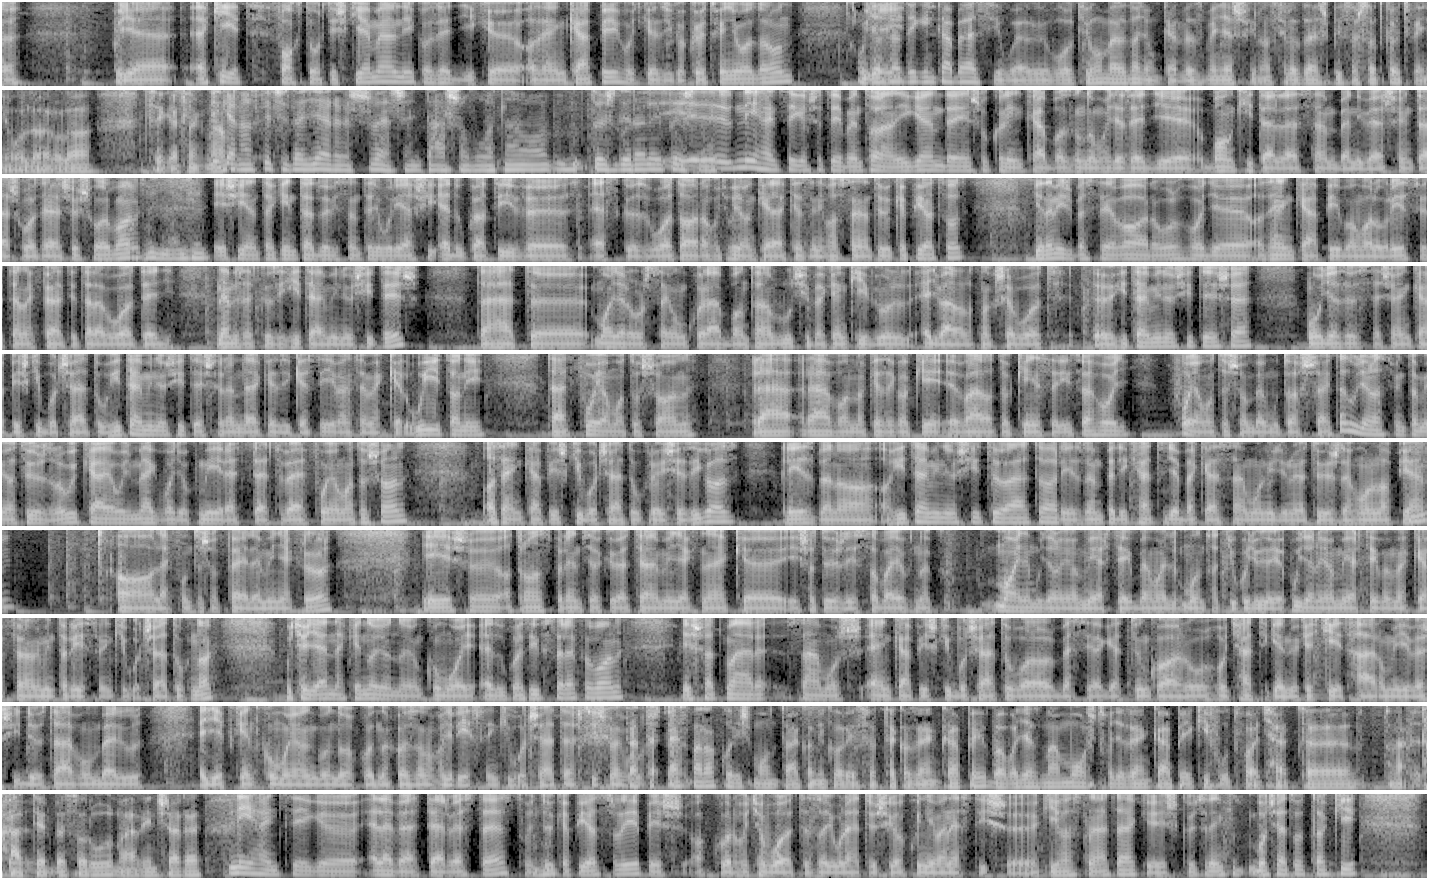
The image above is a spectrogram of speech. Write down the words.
Ugye e két faktort is kiemelnék, az egyik az NKP, hogy kezdjük a kötvény oldalon. Ugye, Ugye ez eddig inkább LCO erő volt, jó? Mert nagyon kedvezményes finanszírozás biztosított kötvény oldalról a cégeknek, nem? Igen, az kicsit egy erős versenytársa volt, nem a tőzsdére lépésnek? Néhány cég esetében talán igen, de én sokkal inkább azt gondolom, hogy ez egy bankhitellel szembeni versenytárs volt elsősorban. Hát, és ilyen tekintetben viszont egy óriási edukatív eszköz volt arra, hogy hogyan kell elkezdeni használni a tőkepiacot. Ugye nem is beszélve arról, hogy az NKP-ban való részvételnek feltétele volt egy nemzetközi hitelminősítés, tehát Magyarországon korábban talán blue kívül egy vállalatnak se volt hitelminősítése, ma ugye az összes NKP és kibocsátó hitelminősítésre rendelkezik, ezt évente meg kell újítani, tehát folyamatosan rá, rá vannak ezek a ké, vállalatok kényszerítve, hogy folyamatosan bemutassák. Tehát ugyanaz, mint ami a tőzsde logikája, hogy meg vagyok mérettetve folyamatosan, az NKP és kibocsátókra is ez igaz, részben a, a hitelminősítő által, részben pedig hát ugye be kell számolni ugyanúgy a tőzsde honlapján. Mm a legfontosabb fejleményekről, és a transzparencia követelményeknek és a tőzsdés szabályoknak majdnem ugyanolyan mértékben, vagy mondhatjuk, hogy ugyanolyan mértékben meg kell felelni, mint a részvénykibocsátóknak. Úgyhogy ennek egy nagyon-nagyon komoly edukatív szerepe van, és hát már számos NKP is kibocsátóval beszélgettünk arról, hogy hát igen, ők egy két-három éves időtávon belül egyébként komolyan gondolkodnak azon, hogy részvénykibocsátást is megvalósítanak. ezt már akkor is mondták, amikor részt vettek az NKP-be, vagy ez már most, hogy az NKP kifut abszolút vagy hát háttérbe szorul, már nincs erre. Néhány cég eleve tervezte ezt, hogy uh-huh. tőkepiacra lép, és akkor, hogyha volt ez a jó lehetőség, akkor nyilván ezt is kihasználták, és kötvényt bocsátottak ki,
